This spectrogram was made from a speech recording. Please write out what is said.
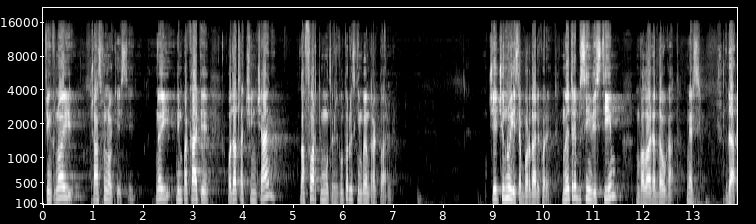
Fiindcă noi, și am spus o chestie, noi, din păcate, odată la 5 ani, la foarte mulți agricultori le schimbăm tractoarele. Ceea ce nu este abordare corectă. Noi trebuie să investim în valoare adăugată. Mersi. Da,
